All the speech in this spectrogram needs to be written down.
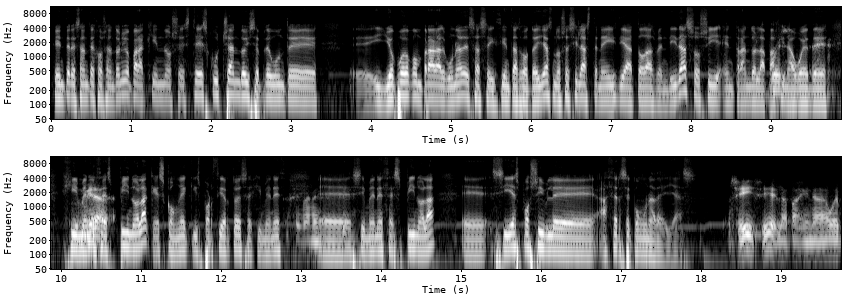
Qué interesante, José Antonio. Para quien nos esté escuchando y se pregunte, eh, ¿y yo puedo comprar alguna de esas 600 botellas? No sé si las tenéis ya todas vendidas o si entrando en la pues, página web de Jiménez Espínola, que es con X, por cierto, ese Jiménez, Jiménez, eh, Espínola, eh, si es posible hacerse con una de ellas. Sí, sí, en la página web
